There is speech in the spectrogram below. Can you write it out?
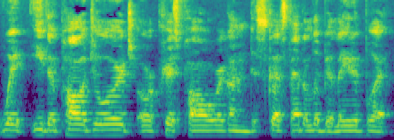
with either Paul George or Chris Paul. We're going to discuss that a little bit later, but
